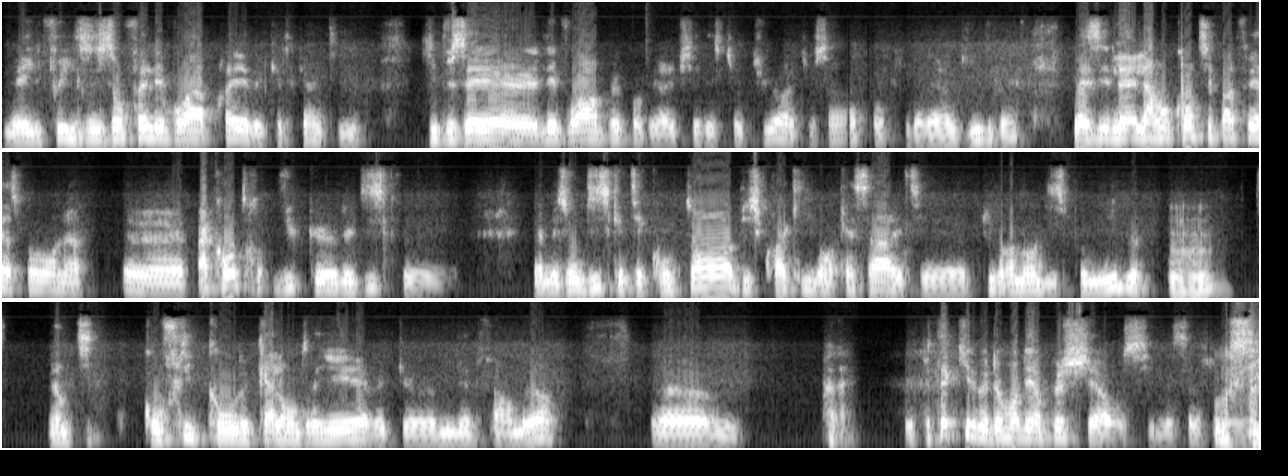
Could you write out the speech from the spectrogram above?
mais ils, ils ont fait les voix après. Il y avait quelqu'un qui, qui faisait euh, les voix un peu pour vérifier les structures et tout ça, pour qu'il avait un guide. Mais, la, la rencontre s'est pas faite à ce moment-là. Euh, par contre, vu que le disque, la maison de disque était content, puis je crois qu'Yvan Cassard était plus vraiment disponible. Mhm. Un petit conflit con de calendrier avec euh, Mylène Farmer. Euh, et peut-être qu'il me demandait un peu cher aussi, mais ça, Aussi.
